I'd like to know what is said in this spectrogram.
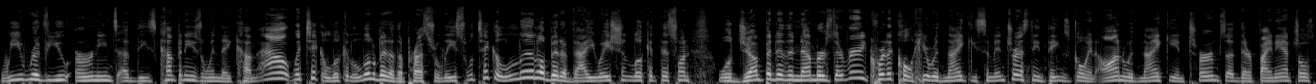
we review earnings of these companies when they come out. We'll take a look at a little bit of the press release. We'll take a little bit of valuation look at this one. We'll jump into the numbers. They're very critical here with Nike. Some interesting things going on with Nike in terms of their financials,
